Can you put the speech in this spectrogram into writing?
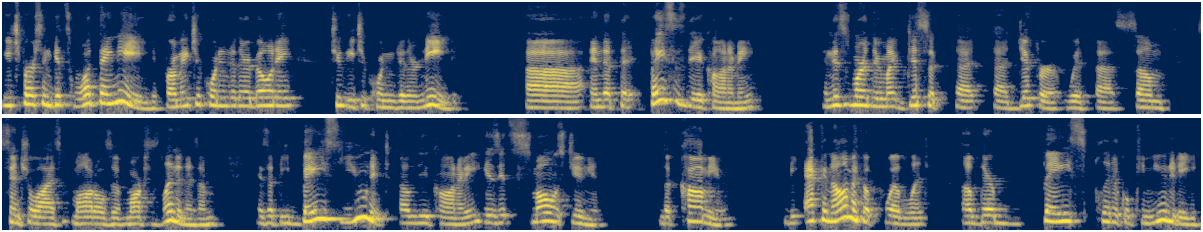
each person gets what they need from each according to their ability to each according to their need. Uh, and that the basis of the economy, and this is where they might dis- uh, uh, differ with uh, some centralized models of Marxist Leninism, is that the base unit of the economy is its smallest union, the commune, the economic equivalent of their base political community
